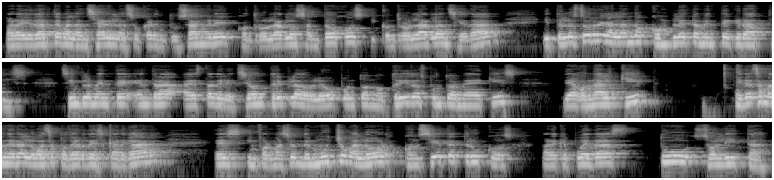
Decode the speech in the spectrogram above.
para ayudarte a balancear el azúcar en tu sangre, controlar los antojos y controlar la ansiedad. Y te lo estoy regalando completamente gratis. Simplemente entra a esta dirección www.nutridos.mx, diagonal kit, y de esa manera lo vas a poder descargar. Es información de mucho valor con siete trucos para que puedas tú solita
